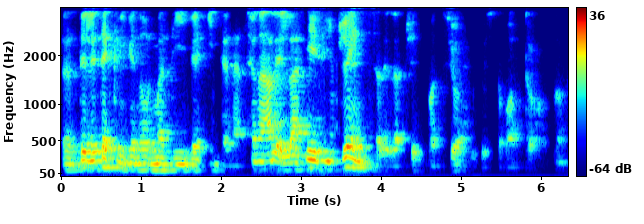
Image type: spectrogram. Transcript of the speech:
eh, delle tecniche normative internazionali e la esigenza dell'accentuazione di questo controllo.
